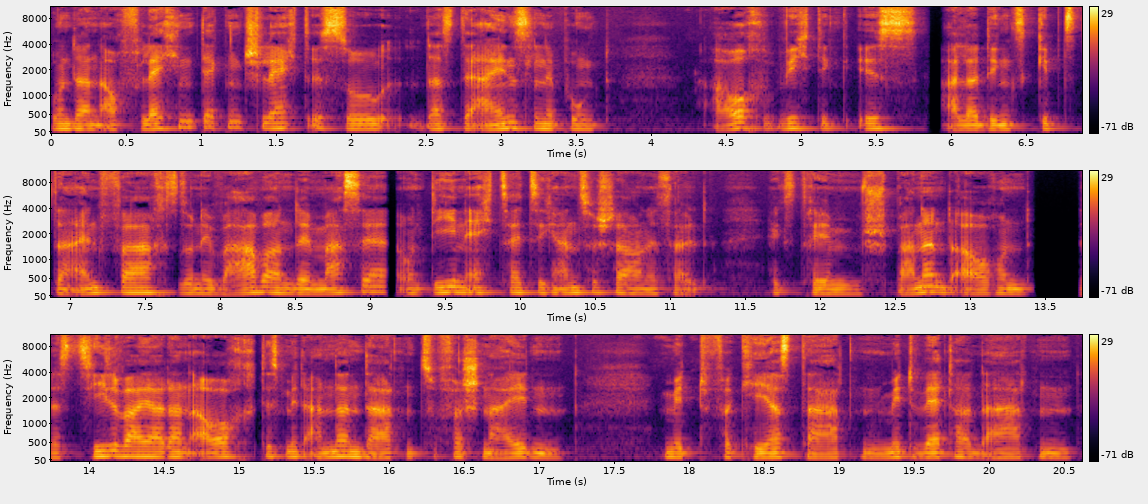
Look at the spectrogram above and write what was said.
und dann auch flächendeckend schlecht ist, so dass der einzelne Punkt auch wichtig ist. Allerdings gibt es da einfach so eine wabernde Masse und die in Echtzeit sich anzuschauen, ist halt extrem spannend auch. Und das Ziel war ja dann auch, das mit anderen Daten zu verschneiden. Mit Verkehrsdaten, mit Wetterdaten.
